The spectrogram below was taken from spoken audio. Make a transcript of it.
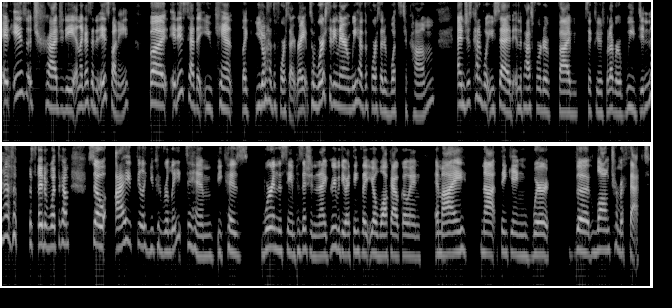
it is a tragedy and like i said it is funny but it is sad that you can't like you don't have the foresight right so we're sitting there and we have the foresight of what's to come and just kind of what you said in the past four to five six years whatever we didn't have the foresight of what to come so i feel like you could relate to him because we're in the same position. And I agree with you. I think that you'll walk out going, Am I not thinking where the long term effect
